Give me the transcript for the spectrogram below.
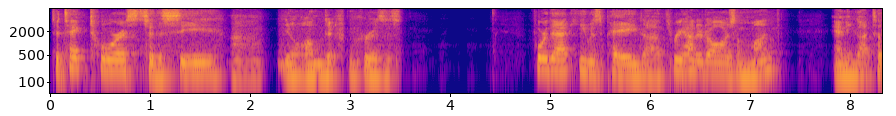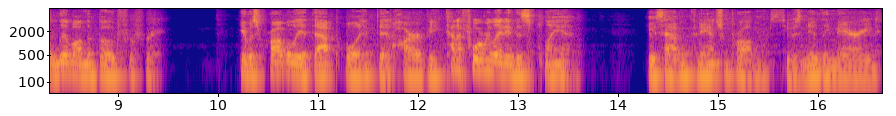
to take tourists to the sea, uh, you know, on different cruises. For that, he was paid uh, $300 a month, and he got to live on the boat for free. It was probably at that point that Harvey kind of formulated this plan. He was having financial problems. He was newly married.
